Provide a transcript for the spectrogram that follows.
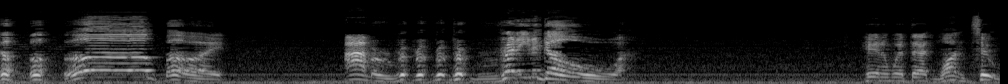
oh boy! I'm r- r- r- r- ready to go! Hitting with that one, two,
